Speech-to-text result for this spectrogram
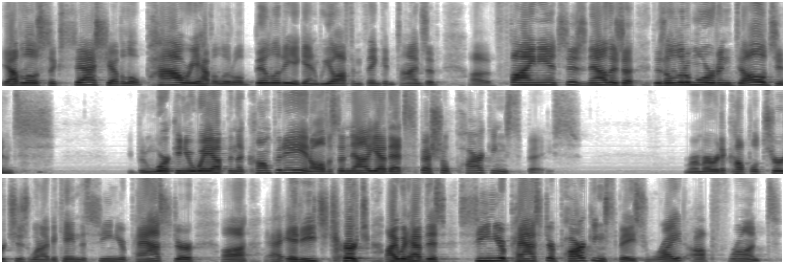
You have a little success, you have a little power, you have a little ability. Again, we often think in times of uh, finances. Now there's a, there's a little more of indulgence. You've been working your way up in the company, and all of a sudden now you have that special parking space. Remember at a couple churches when I became the senior pastor, uh, at each church, I would have this senior pastor parking space right up front.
